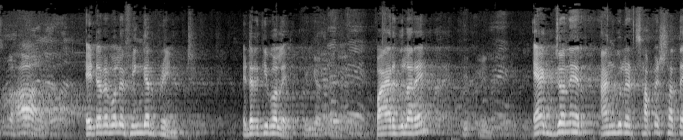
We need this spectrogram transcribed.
সুবহানাল্লাহ। এটারে বলে ফিঙ্গারপ্রিন্ট এটার কি বলে? পায়ের গুলারে? একজনের আঙ্গুলের ছাপের সাথে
